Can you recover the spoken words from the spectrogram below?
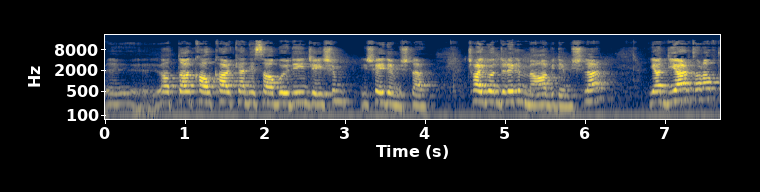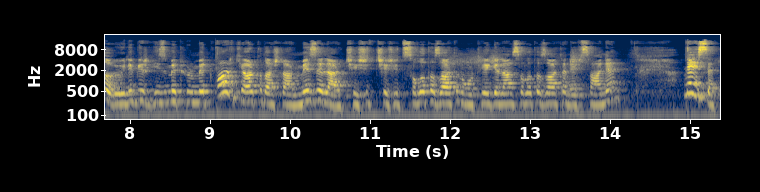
E, hatta kalkarken hesabı ödeyince eşim şey demişler. Çay gönderelim mi abi demişler. Ya diğer tarafta öyle bir hizmet hürmet var ki arkadaşlar mezeler çeşit çeşit salata zaten ortaya gelen salata zaten efsane. Neyse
